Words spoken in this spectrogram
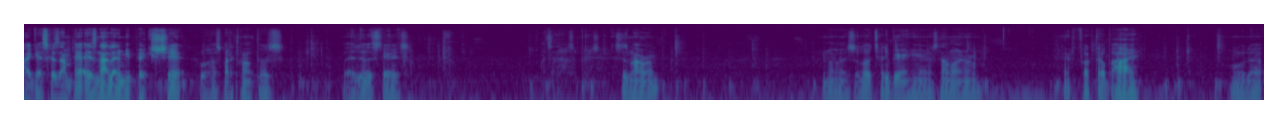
I guess because I'm it's not letting me pick shit. Well, I was about to climb up those the edge of the stairs. What's that? Some person. This is my room. No, there's a little teddy bear in here. It's not my room. Yeah, fucked up eye. Hold up.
